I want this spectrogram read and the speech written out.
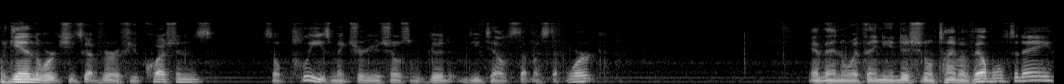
Again, the worksheet's got very few questions, so please make sure you show some good detailed step-by-step -step work. And then with any additional time available today,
